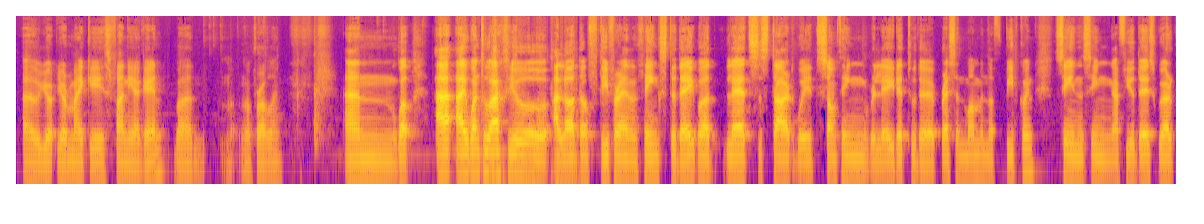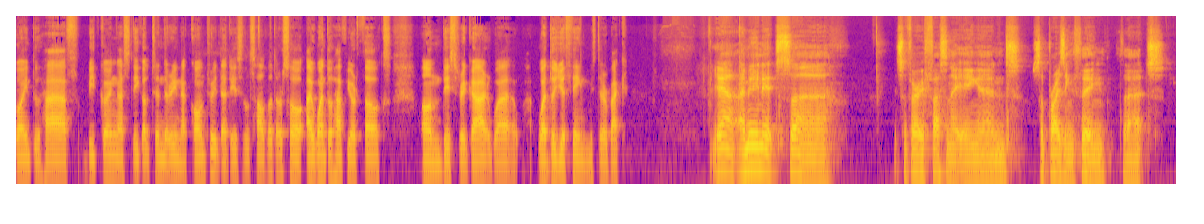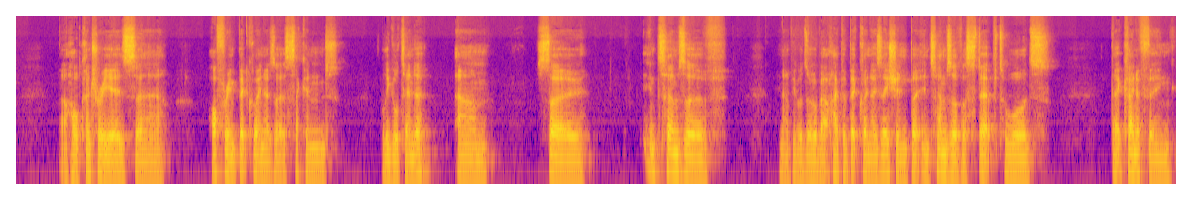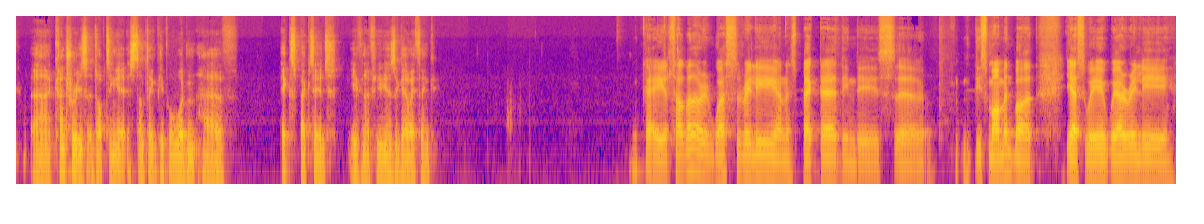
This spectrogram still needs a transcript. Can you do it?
Uh, your your mic is funny again, but no, no problem. And well, I, I want to ask you a lot of different things today, but let's start with something related to the present moment of Bitcoin. Since in a few days we are going to have Bitcoin as legal tender in a country that is El Salvador. So I want to have your thoughts on this regard. What what do you think, Mr. Back? Yeah, I mean it's uh, it's a very fascinating and surprising thing that a whole country is uh, offering Bitcoin as a second legal tender. Um, so, in terms of you know, people talk about hyper Bitcoinization, but in terms of a step towards that kind of thing, uh, countries adopting it is something people wouldn't have expected even a few years ago, I think. Okay, El Salvador was really unexpected in this uh, this moment, but yes, we we are really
